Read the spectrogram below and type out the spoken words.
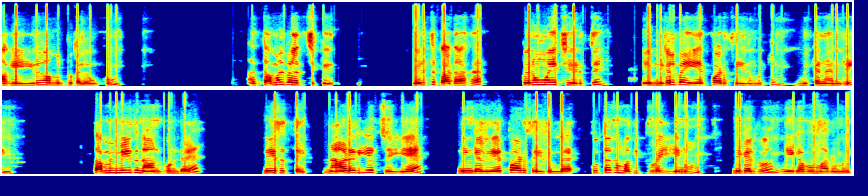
ஆகிய இரு அமைப்புகளுக்கும் தமிழ் வளர்ச்சிக்கு எடுத்துக்காட்டாக பெருமுயற்சி எடுத்து இந்நிகழ்வை ஏற்பாடு செய்தமைக்கு மிக்க நன்றி. தமிழ் மீது நான் கொண்ட நேசத்தை நாடறியச் செய்ய நீங்கள் ஏற்பாடு செய்துள்ள புத்தக மதிப்புரை எனும் நிகழ்வு மிகவும் அருமை.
